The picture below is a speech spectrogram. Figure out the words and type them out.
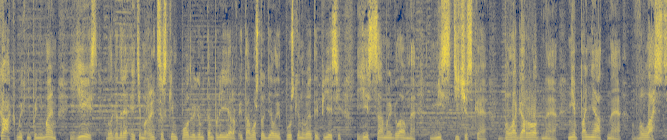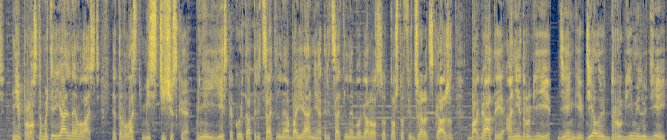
как мы их не понимаем, есть благодаря этим рыцарским подвигам тамплиеров и того, что делает Пушкин в этой пьесе есть самое главное – мистическая, благородная, непонятная власть. Не просто материальная власть, это власть мистическая. В ней есть какое-то отрицательное обаяние, отрицательное благородство. То, что Фиджеральд скажет, богатые, они другие. Деньги делают другими людей,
